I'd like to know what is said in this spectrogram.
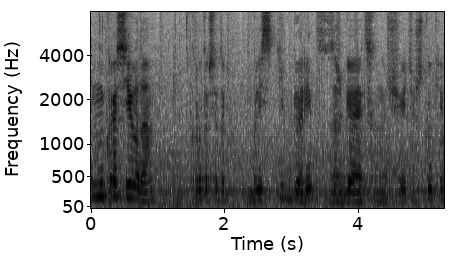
Ну, красиво, да. Круто все так блестит, горит, зажигается ночью эти штуки.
